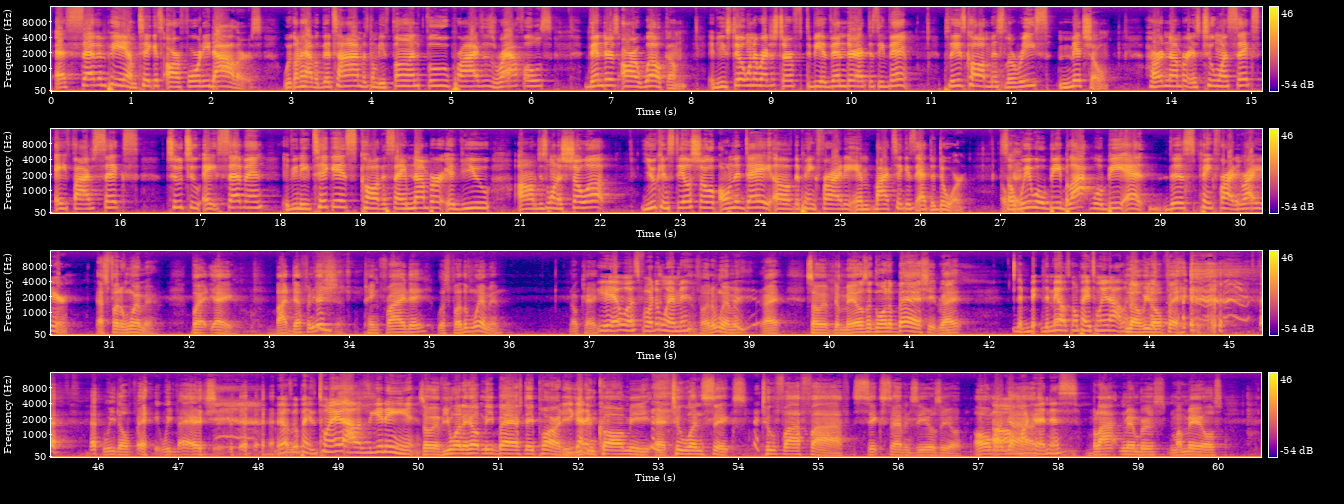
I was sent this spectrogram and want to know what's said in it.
At 7 p.m., tickets are $40. We're going to have a good time. It's going to be fun, food, prizes, raffles. Vendors are welcome. If you still want to register to be a vendor at this event, please call Miss Larice Mitchell. Her number is 216 856 2287. If you need tickets, call the same number. If you um, just want to show up, you can still show up on the day of the Pink Friday and buy tickets at the door. So Okay. we will be Blot will be at this Pink Friday right here. That's for the women. But hey, by definition, Pink Friday was for the women. Okay. Yeah, it was for the women. For the women, right? So if the males are going to bash it, right? The the male's gonna pay twenty dollars. No, we don't pay. we don't pay. We bash it. Male's gonna pay twenty dollars to get in. so if you want to help me bash they party, you, gotta- can call me at 216-255-6700. All my oh guys, my goodness. Blot members, my males,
